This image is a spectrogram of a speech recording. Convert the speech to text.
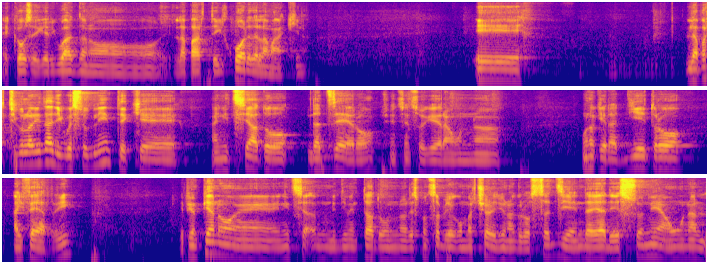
e cose che riguardano la parte, il cuore della macchina. E la particolarità di questo cliente è che ha iniziato da zero, cioè nel senso che era un, uno che era dietro ai ferri e pian piano è, iniziato, è diventato un responsabile commerciale di una grossa azienda e adesso ne ha una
